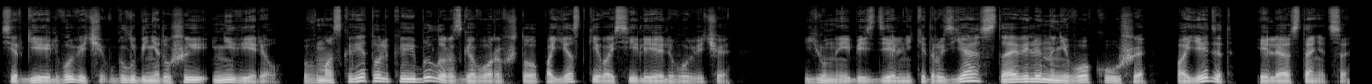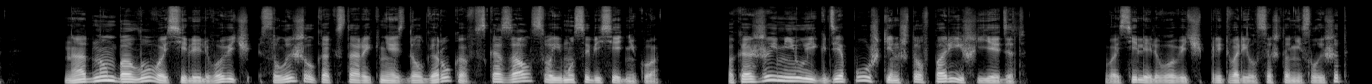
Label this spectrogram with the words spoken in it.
Сергей Львович в глубине души не верил. В Москве только и было разговоров, что о поездке Василия Львовича. Юные бездельники-друзья ставили на него куши, поедет или останется. На одном балу Василий Львович слышал, как старый князь Долгоруков сказал своему собеседнику «Покажи, милый, где Пушкин, что в Париж едет». Василий Львович притворился, что не слышит.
